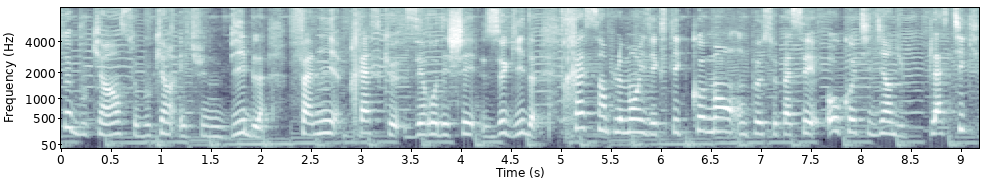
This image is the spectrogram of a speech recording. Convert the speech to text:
ce bouquin. Ce bouquin est une bible, famille presque zéro déchet, The Guide. Très simplement, ils expliquent comment on peut se passer au quotidien du plastique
